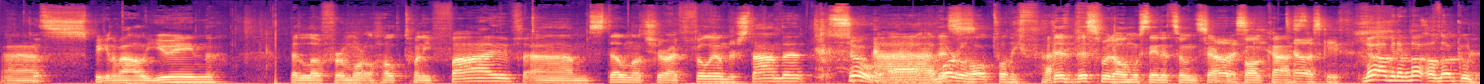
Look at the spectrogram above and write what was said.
Uh, Cool. Speaking of Al Ewing, bit of love for Immortal Hulk 25. Um, still not sure I fully understand it. So uh, Uh, this- Immortal Hulk twenty five. This, this would almost need its own Tell separate us, podcast. tell us, Keith. No, I mean I'm not. I'll not go.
